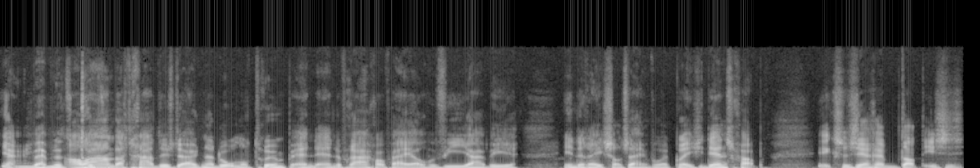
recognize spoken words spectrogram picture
Ja, we hebben het Alle terug- aandacht gaat dus uit naar Donald Trump en, en de vraag of hij over vier jaar weer in de race zal zijn voor het presidentschap. Ik zou zeggen, dat is,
